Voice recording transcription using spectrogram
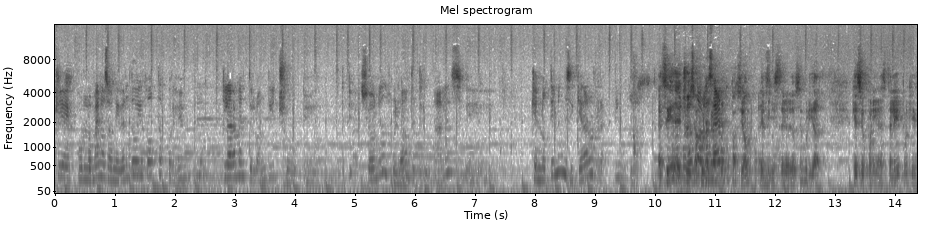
que, por lo menos a nivel de OIJ, por ejemplo, claramente lo han dicho en declaraciones, ¿verdad? De tribunales. Eh, que no tienen ni siquiera los reactivos. Eh, sí, de hecho esa fue una gran preocupación del Ministerio de Seguridad que se oponía a esta ley porque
